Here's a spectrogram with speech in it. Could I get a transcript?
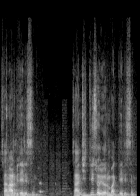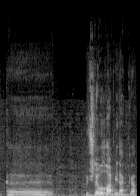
Sen harbi delisin. Sen ciddi söylüyorum bak delisin. Ee, 3 level var bir dakika.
